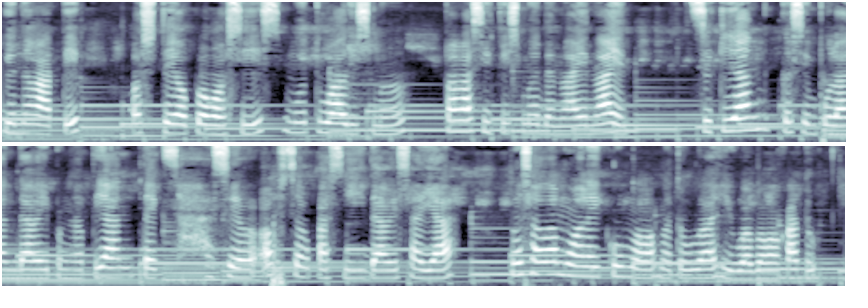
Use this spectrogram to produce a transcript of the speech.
generatif, osteoporosis, mutualisme, parasitisme, dan lain-lain. Sekian kesimpulan dari pengertian teks hasil observasi dari saya. Wassalamualaikum warahmatullahi wabarakatuh.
